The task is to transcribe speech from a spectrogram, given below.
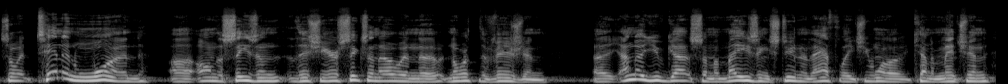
So at ten and one uh, on the season this year, six and zero in the North Division. Uh, I know you've got some amazing student athletes you want to kind of mention,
